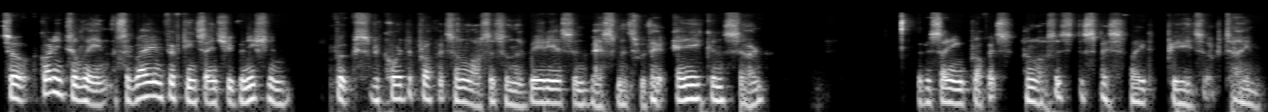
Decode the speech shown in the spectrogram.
So according to Lane, the surviving 15th century Venetian books record the profits and losses on the various investments without any concern with assigning profits and losses to specified periods of time.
